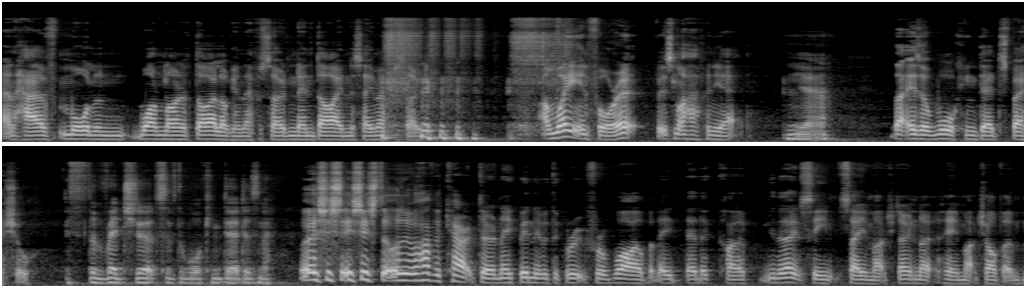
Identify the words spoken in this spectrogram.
and have more than one line of dialogue in an episode and then die in the same episode. I'm waiting for it, but it's not happened yet. Yeah. That is a Walking Dead special. It's the red shirts of The Walking Dead, isn't it? Well, it's just it's just that they'll have a character and they've been with the group for a while, but they they're the kind of you know, they don't seem say much, you don't know, hear much of them.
